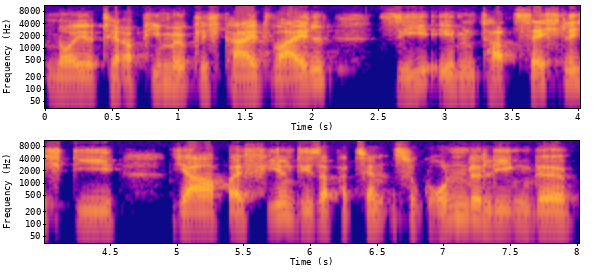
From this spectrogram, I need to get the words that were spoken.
neue Therapiemöglichkeit, weil sie eben tatsächlich die ja bei vielen dieser Patienten zugrunde liegende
